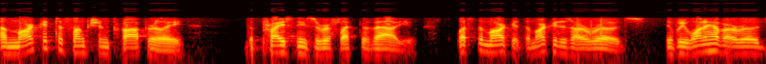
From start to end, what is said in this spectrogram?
a market to function properly, the price needs to reflect the value. What's the market? The market is our roads. If we want to have our roads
